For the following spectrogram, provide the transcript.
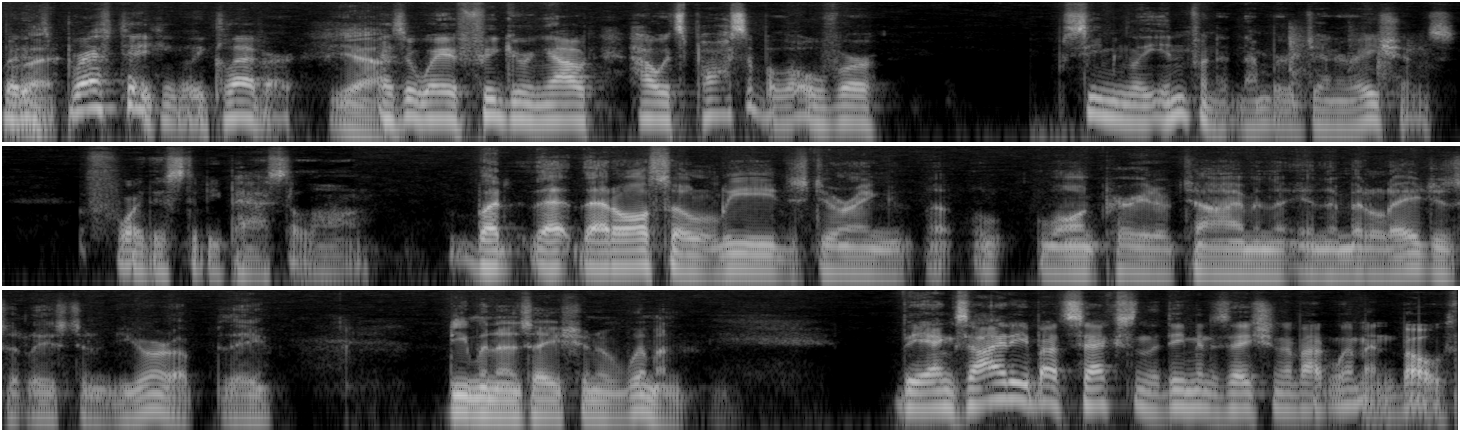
but right. it's breathtakingly clever yeah. as a way of figuring out how it's possible over seemingly infinite number of generations for this to be passed along. But that that also leads during a long period of time in the in the Middle Ages, at least in Europe, the demonization of women the anxiety about sex and the demonization about women, both.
